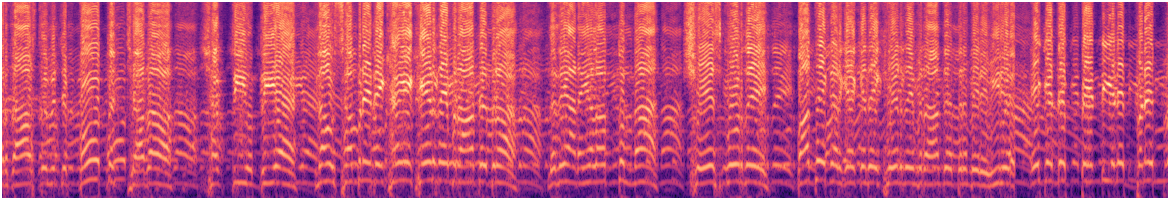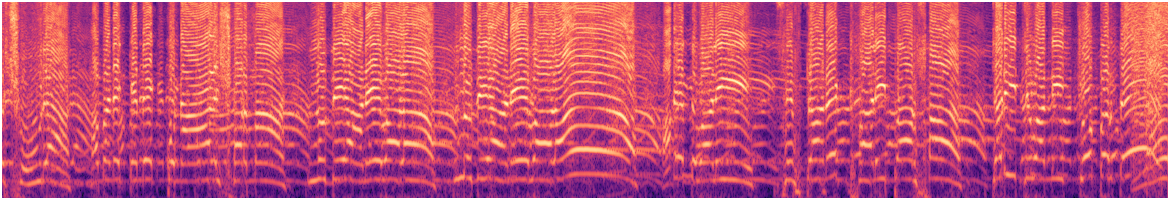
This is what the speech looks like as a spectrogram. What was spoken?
ਅਰਦਾਸ ਦੇ ਵਿੱਚ ਬਹੁਤ ਜ਼ਿਆਦਾ ਸ਼ਕਤੀ ਹੁੰਦੀ ਹੈ। ਲਓ, ਸਾਹਮਣੇ ਦੇਖਾਂਗੇ ਖੇਡ ਦੇ ਮੈਦਾਨ ਦੇ ਅੰਦਰ, ਲੁਧਿਆਣੇ ਵਾਲਾ ਧੁੰਨਾ 6 ਸਕੋਰ ਦੇ ਵਾਧੇ ਕਰਕੇ ਕਦੇ ਖੇਡ ਦੇ ਮੈਦਾਨ ਦੇ ਅੰਦਰ ਮੇਰੇ ਵੀਰ। ਇਹ ਕਹਿੰਦੇ ਪਿੰਡ ਜਿਹੜੇ ਬੜੇ ਮਸ਼ਹੂਰ ਆ ਆਪਣੇ ਕਹਿੰਦੇ ਕੁਨਾਲ ਸ਼ਰਮਾ, ਲੁਧਿਆਣੇ ਵਾਲਾ ਲੁਧਿਆਣੇ ਵਾਲਾ। ਅਤੇ ਦੀਵਾਲੀ ਸਿਫਟਾਂ ਨੇ ਖਾਲੀ ਪਾਰਸਾ ਜੜੀ ਜਵਾਨੀ ਚੋਬਰ ਤੇ। ਲਓ,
